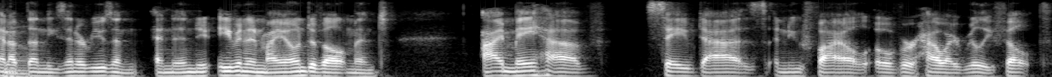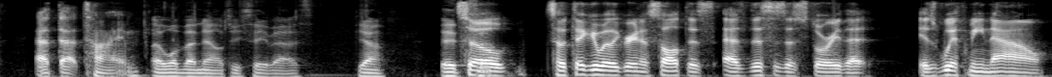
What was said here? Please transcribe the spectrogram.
and Yeah. I've done these interviews, and and then even in my own development, I may have saved as a new file over how I really felt at that time. I love that analogy. Save as. Yeah. It's So so take it with a grain of salt. As as this is a story that is with me now,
